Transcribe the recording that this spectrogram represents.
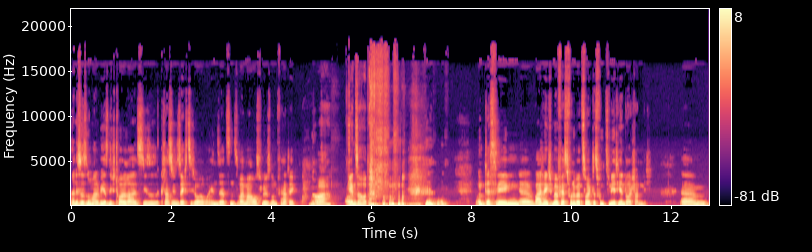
dann ist es nun mal wesentlich teurer als diese klassischen 60 Euro hinsetzen, zweimal auslösen und fertig. Oh, Gänsehaut. Und, deswegen äh, war ich eigentlich immer fest davon überzeugt, das funktioniert hier in Deutschland nicht. Ähm,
